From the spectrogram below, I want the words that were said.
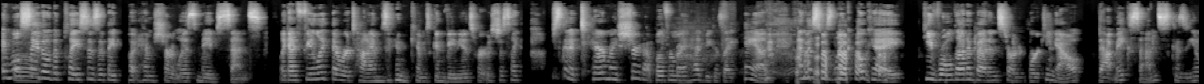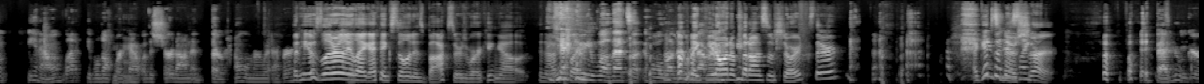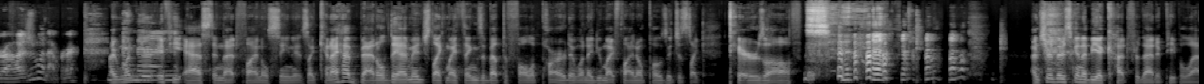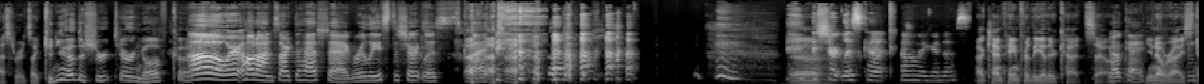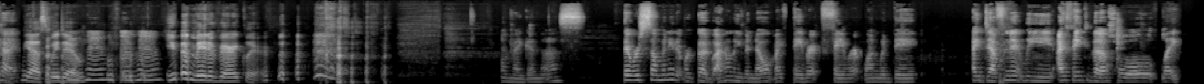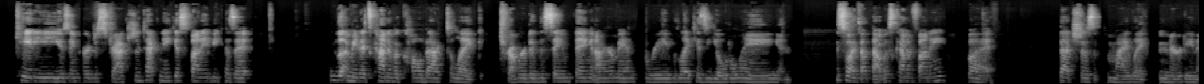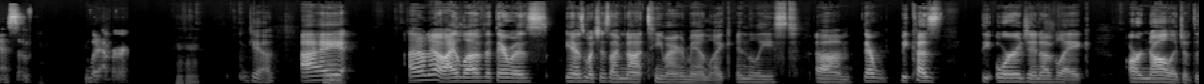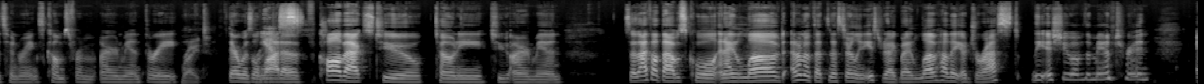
I will say though, the places that they put him shirtless made sense. Like I feel like there were times in Kim's Convenience where it was just like, I'm just gonna tear my shirt up over my head because I can. And this was like, okay, he rolled out of bed and started working out. That makes sense because you know, you know, a lot of people don't work Mhm. out with a shirt on at their home or whatever. But he was literally Yeah. like, I think, still in his boxers working out, and I was yeah, like, I mean, well, that's a whole other. I'm like, you don't want to put on some shorts there? I get He's to in no like, shirt. but bedroom garage, whatever. I wonder if he asked in that final scene, it's like, can I have battle damage? Like my thing's about to fall apart, and when I do my final pose, it just like tears off. I'm sure there's gonna be a cut for that if people ask for it. It's like, can you have the shirt tearing off cut? oh, where? Hold on, start the hashtag. Release the shirtless cut. The shirtless cut. Oh my goodness. I'll campaign for the other cut, so okay. you know where I stand. Okay. Yes, we do. Mhm, mhm. You have made it very clear. Oh my goodness. There were so many that were good. I don't even know what my favorite favorite one would be. I definitely I think the whole like Katie using her distraction technique is funny because it I mean it's kind of a callback to like Trevor did the same thing in Iron Man 3 with like his yodeling and so I thought that was kind of funny, but that's just my like nerdiness of whatever. Mhm. Yeah. I I don't know. I love that there was you know, as much as I'm not team Iron Man like in the least. Um there because the origin of like our knowledge of the Ten Rings comes from Iron Man 3. right. There was a Right. lot of callbacks to Tony, to Iron Man. So I thought that was cool. And I loved, I don't know if that's necessarily an Easter egg, but I love how they addressed the issue of the Mandarin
